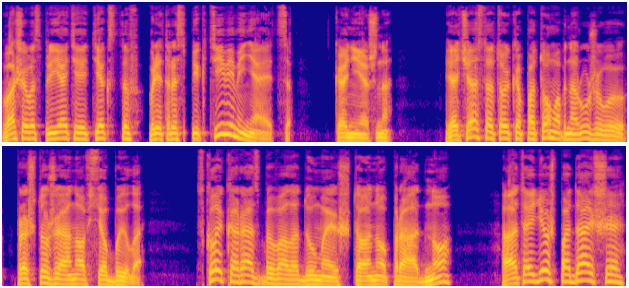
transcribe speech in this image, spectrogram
ваше восприятие текстов в ретроспективе меняется? Конечно. Я часто только потом обнаруживаю, про что же оно все было. Сколько раз бывало думаешь, что оно про одно, а отойдешь подальше,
